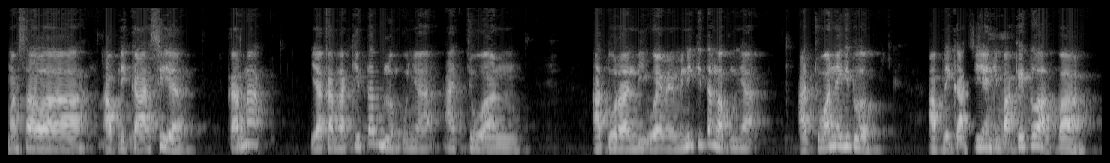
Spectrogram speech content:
masalah aplikasi ya. Karena ya karena kita belum punya acuan aturan di UMM ini kita nggak punya acuannya gitu loh. Aplikasi yang Hmm. dipakai itu apa?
